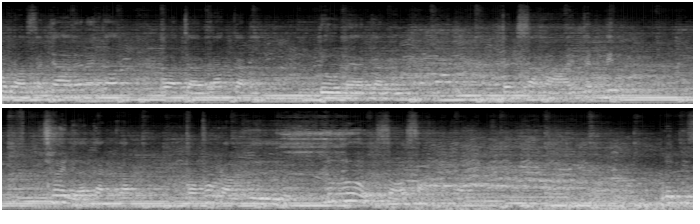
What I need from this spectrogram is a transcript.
วกเราสัญญาแล้วนะครับว่าจะรักกันดูแลกัน เป็นสหายเป็นมิตร ช่วยเหลือกันครับเพราะพวกเราคือลูกๆโสสามครับรุ่นที่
